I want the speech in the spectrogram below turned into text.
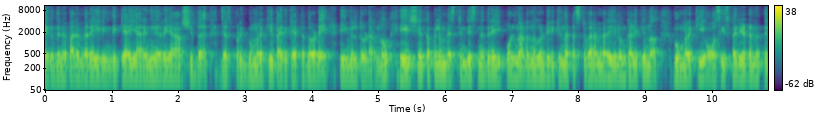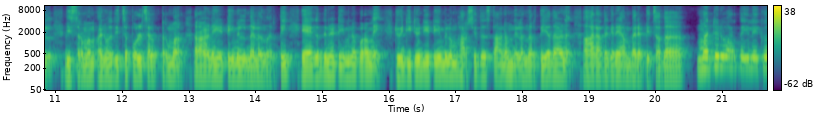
ഏകദിന പരമ്പരയിൽ ഇന്ത്യക്കായി അരങ്ങേറിയ ഹർഷിത് ജസ്പ്രീത് ബുംറയ്ക്ക് പരിക്കേറ്റതോടെ ടീമിൽ തുടർന്നു. ഏഷ്യ കപ്പിലും വെസ്റ്റ് ഇൻഡീസിനെതിരെ ഇപ്പോൾ നടന്നുകൊണ്ടിരിക്കുന്ന ടെസ്റ്റ് പരമ്പരയിലും കളിക്കുന്ന ബുംറയ്ക്ക് ഓസീസ് പര്യടനത്തിൽ വിശ്രമം അനുവദിച്ചപ്പോൾ സെലക്ടർമാർ റാണയെ ടീമിൽ നിലനിർത്തി. ഏകദിന ടീമിന് പുറമെ ട്വന്റി ടീമിലും ഹർഷിത് സ്ഥാനം നിലനിർത്തിയതാണ് ആരാധകരെ അമ്പരപ്പിച്ചത്. മറ്റൊരു വാർത്തയിലേക്ക്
